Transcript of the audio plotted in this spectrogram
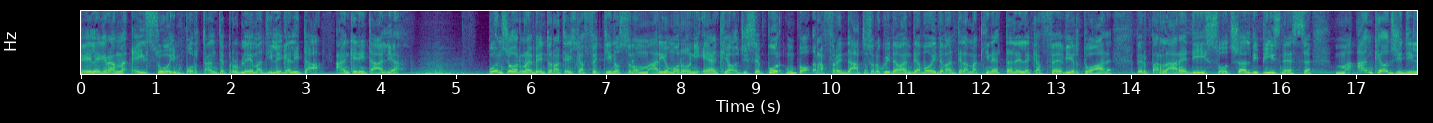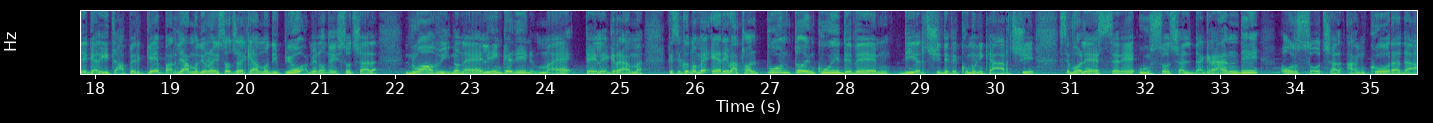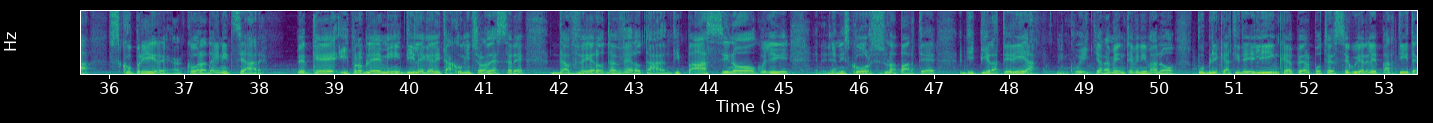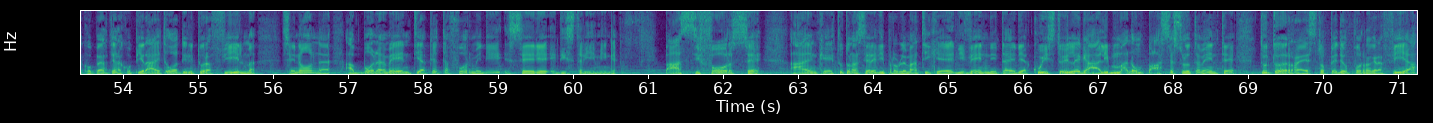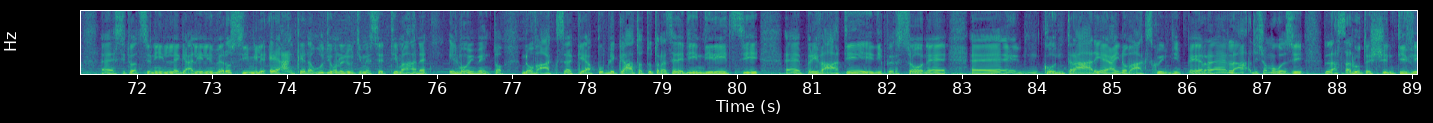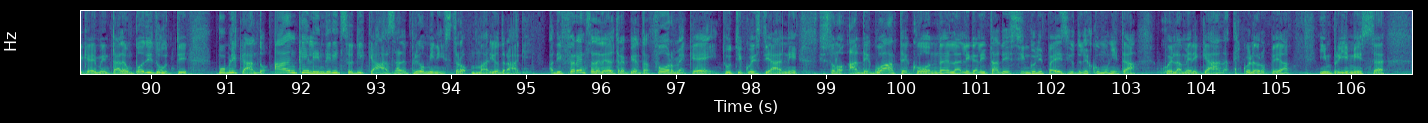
Telegram e il suo importante problema di legalità, anche in Italia. Buongiorno e bentornati al caffettino, sono Mario Moroni e anche oggi, seppur un po' raffreddato, sono qui davanti a voi, davanti alla macchinetta del caffè virtuale, per parlare di social, di business, ma anche oggi di legalità, perché parliamo di uno dei social che amo di più, almeno dei social nuovi, non è LinkedIn, ma è Telegram, che secondo me è arrivato al punto in cui deve dirci, deve comunicarci se vuole essere un social da grandi o un social ancora ancora da scoprire, ancora da iniziare. Perché i problemi di legalità cominciano ad essere davvero davvero tanti. Passino quelli degli anni scorsi sulla parte di pirateria, in cui chiaramente venivano pubblicati dei link per poter seguire le partite coperte da copyright o addirittura film, se non abbonamenti a piattaforme di serie e di streaming passi forse anche tutta una serie di problematiche di vendita e di acquisto illegali, ma non passi assolutamente tutto il resto, pedopornografia, eh, situazioni illegali e l'inverosimile e anche da ultimo nelle ultime settimane il movimento Novax che ha pubblicato tutta una serie di indirizzi eh, privati di persone eh, contrarie ai Novax, quindi per la, diciamo così, la salute scientifica e mentale un po' di tutti, pubblicando anche l'indirizzo di casa del primo ministro Mario Draghi. A differenza delle altre piattaforme che in tutti questi anni si sono adeguate con la legalità dei singoli paesi o delle comunità, quella americana e quella europea in primis,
